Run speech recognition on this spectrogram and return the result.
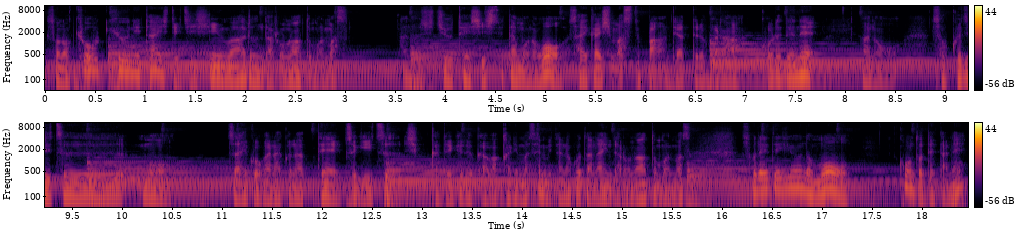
その供給に対して自信はあるんだろうなと思います。あの受注停止してたものを再開しますってバーンってやってるから、これでね、あの即日もう在庫がなくなって次いつ出荷できるか分かりませんみたいなことはないんだろうなと思います。それで言うのも今度出たね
